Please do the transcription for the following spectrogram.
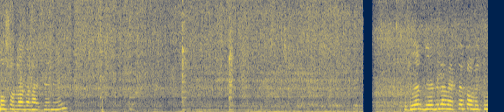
মশলাটা ভাজতে নেই। দিয়ে দিলাম একটা টমেটো।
